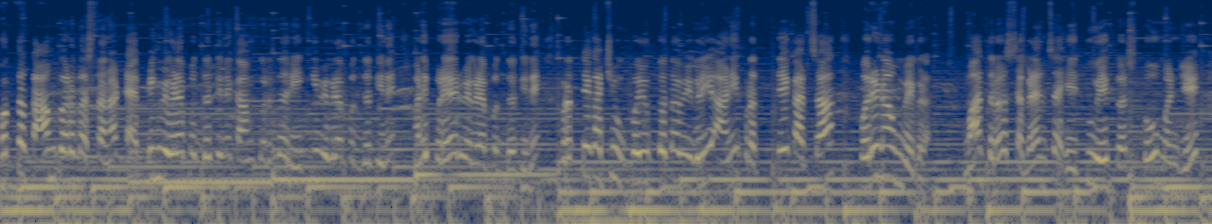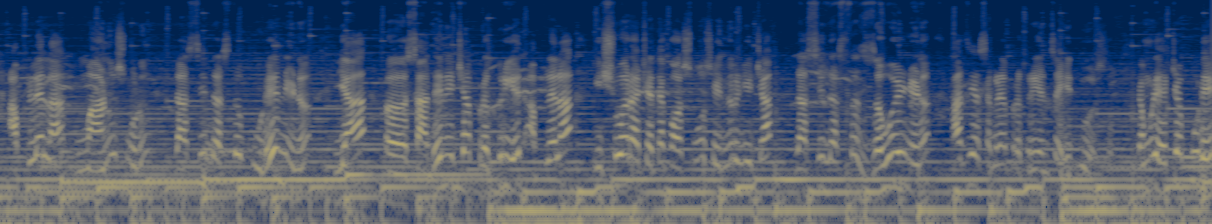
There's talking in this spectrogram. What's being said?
फक्त काम करत असताना टॅपिंग वेगळ्या पद्धतीने काम करतं रेकी वेगळ्या पद्धतीने आणि प्रेयर वेगळ्या पद्धतीने प्रत्येकाची उपयुक्तता वेगळी आणि प्रत्येकाचा परिणाम वेगळा. मात्र सगळ्यांचा हेतू एकच तो म्हणजे आपल्याला माणूस म्हणून जास्तीत जास्त पुढे नेणं. या साधनेच्या प्रक्रियेत आपल्याला ईश्वराच्या त्या कॉस्मोस एनर्जीच्या जास्तीत जास्त जवळ नेणं हाच या सगळ्या प्रक्रियांचा हेतू असतो. त्यामुळे ह्याच्या पुढे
